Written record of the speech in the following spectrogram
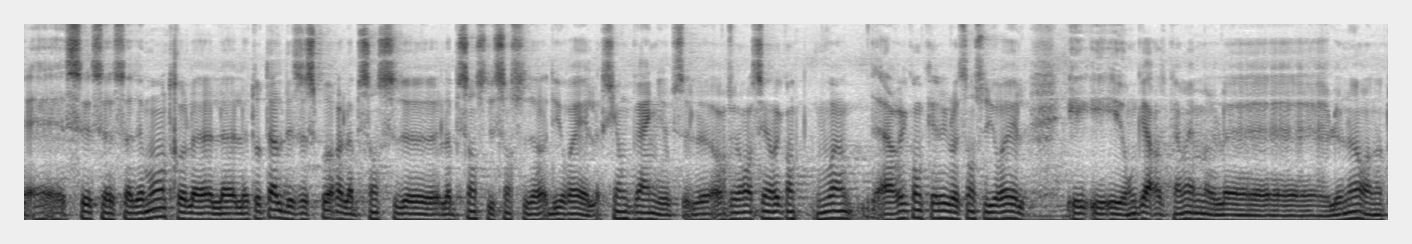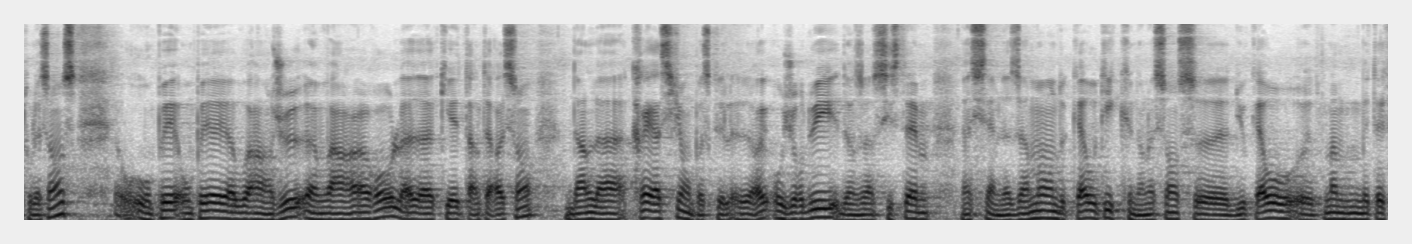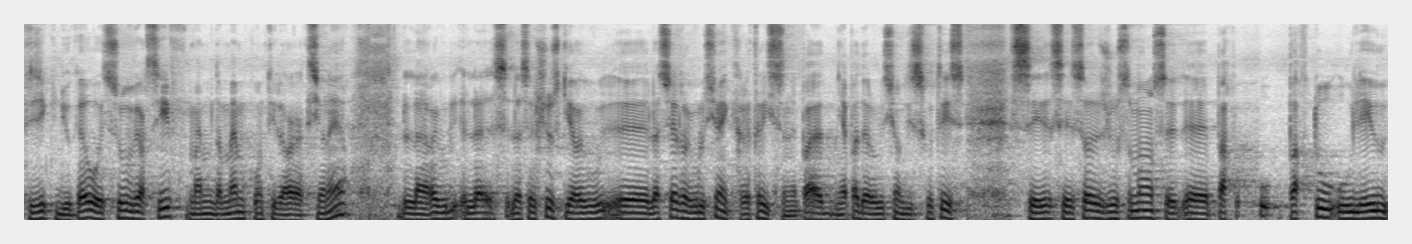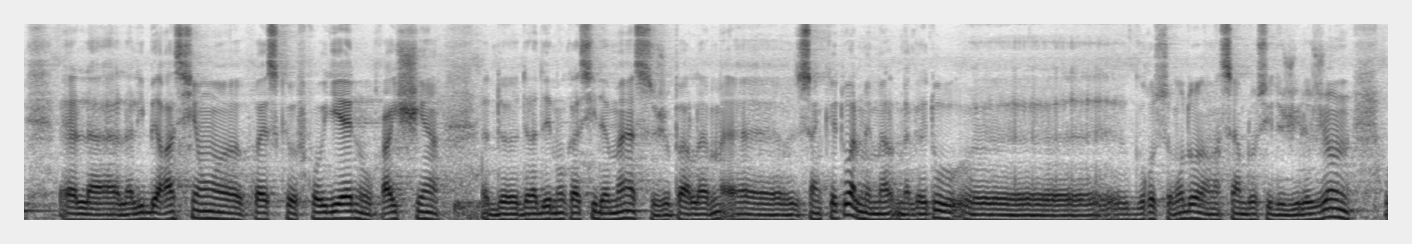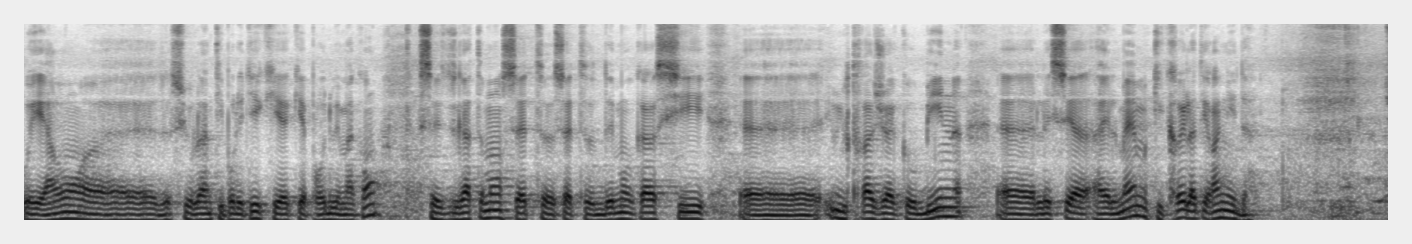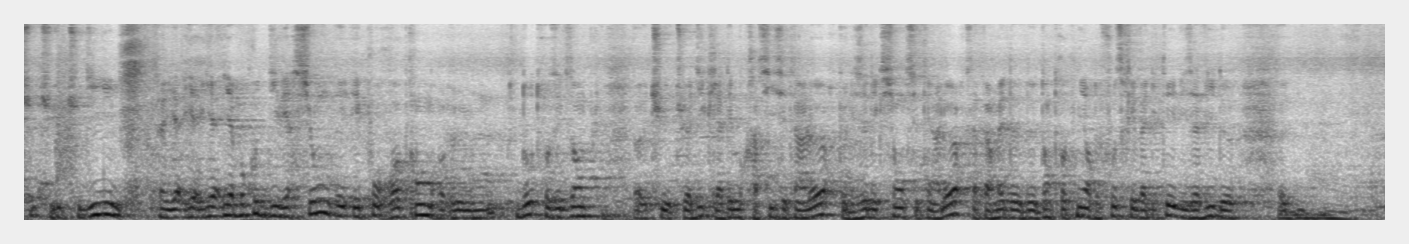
euh, ça, démontre le total désespoir et l'absence du sens du réel. Si on gagne, si on à reconquérir le sens du réel et, on garde quand même le, le, Nord dans tous les sens, on peut, avoir un jeu, avoir un rôle euh, qui est intéressant dans la création, parce que aujourd'hui, dans un système, un système, dans monde chaotique, dans le sens euh, du chaos, euh, même métaphysique du chaos, est subversif, même, même quand il est réactionnaire. La, seule chose qui euh, la seule révolution est créatrice. Il n'y a pas de révolution destructrice. C'est justement, c'est partout où il y a eu la, libération presque freudienne ou reichienne de, la démocratie de masse. Je parle euh, 5 étoiles, mais malgré tout, grosso modo, dans l'ensemble aussi de Gilets jaunes, oui, avant euh, sur l'antipolitique qui, qui, a produit Macron, c'est exactement cette, cette démocratie euh, ultra-jacobine euh, laissée à, elle-même qui crée la tyrannide. Tu, dis, il y, a beaucoup de diversion, et, pour reprendre d'autres exemples, tu, as dit que la démocratie c'était un leurre, que les élections c'était un leurre, que ça permet d'entretenir de, fausses rivalités vis-à-vis de,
